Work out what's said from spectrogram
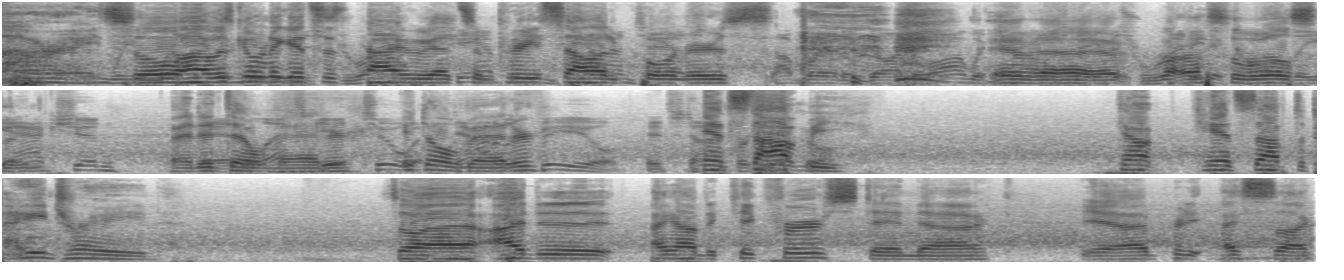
Alright, so I was going against this guy who had some pretty solid corners and uh, Russell Wilson. And it don't matter. It don't matter. Can't stop me. Can't, can't stop the pain train. So I, I did. I got the kick first, and uh, yeah, I'm pretty. I suck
